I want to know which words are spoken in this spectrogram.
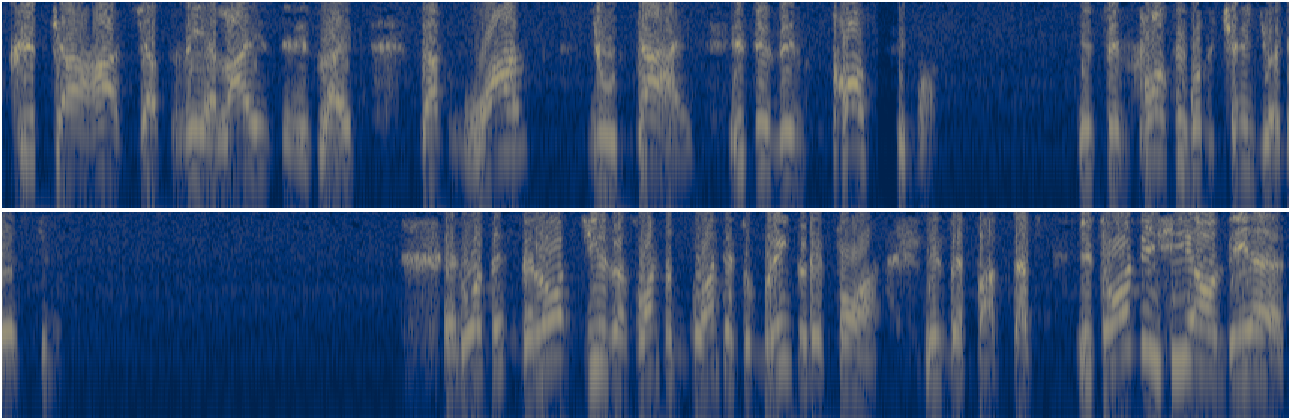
scripture has just realized in his life that once you die, it is impossible. It's impossible to change your destiny. And what the, the Lord Jesus wanted, wanted to bring to the fore is the fact that it's only here on the earth,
